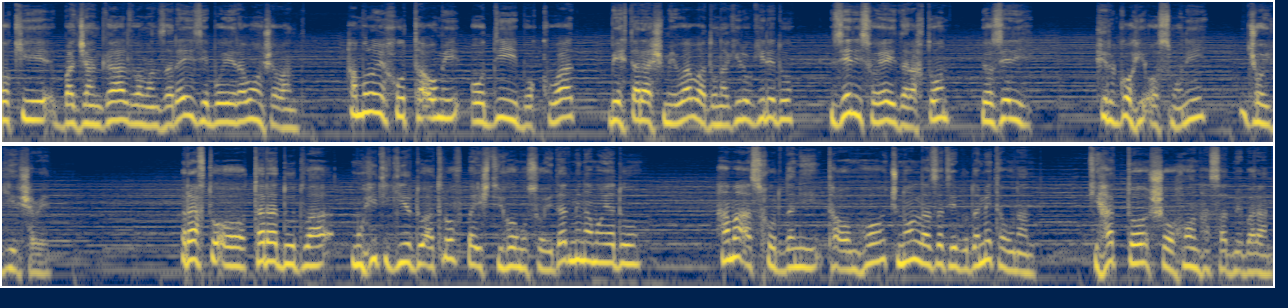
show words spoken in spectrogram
ё ки ба ҷангал ва манзараи зебоӣ равон шаванд. Ҳамроҳи худ таоми оддии боқувват беҳтараш мева ва донагиро гиреду зери сояи дарахтон ё зери хиргоҳи осмонӣ ҷойгир шавед рафту о тараддуд ва муҳити гирду атроф ба иштиҳо мусоидат менамояду. Ҳама аз хӯрдани таомҳо чунон лаззате буда метавонанд ки ҳатто шоҳон ҳасад мебаранд.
